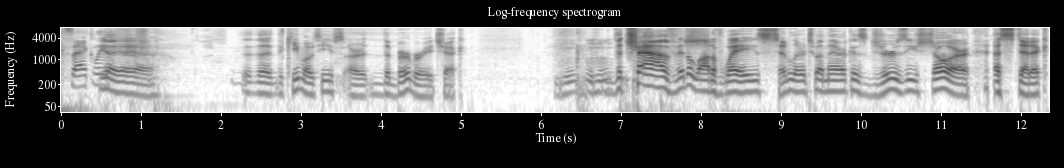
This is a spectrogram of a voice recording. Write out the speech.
exactly. Yeah, yeah, yeah. The, the the key motifs are the Burberry check. Mm-hmm. Mm-hmm. The chav, in a lot of ways, similar to America's Jersey Shore aesthetic,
